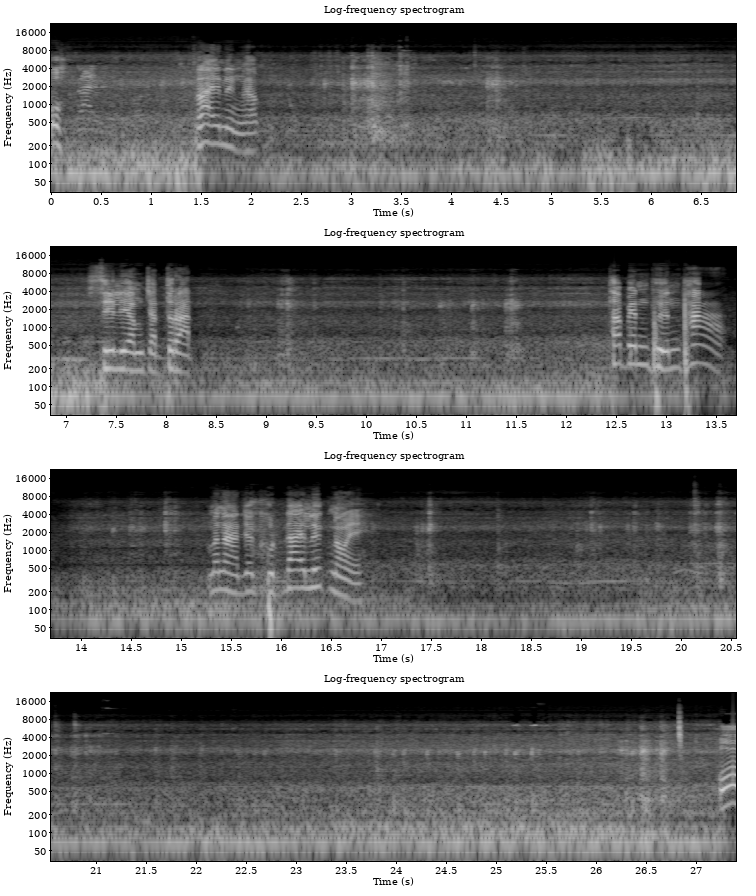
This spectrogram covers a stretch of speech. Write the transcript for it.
โอ้ไร่หนึ่งครับสี่เหลี่ยมจัตุรัส ถ้าเป็นผืนผ้า มันอาจจะขุดได้ลึกหน่อย โอ้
